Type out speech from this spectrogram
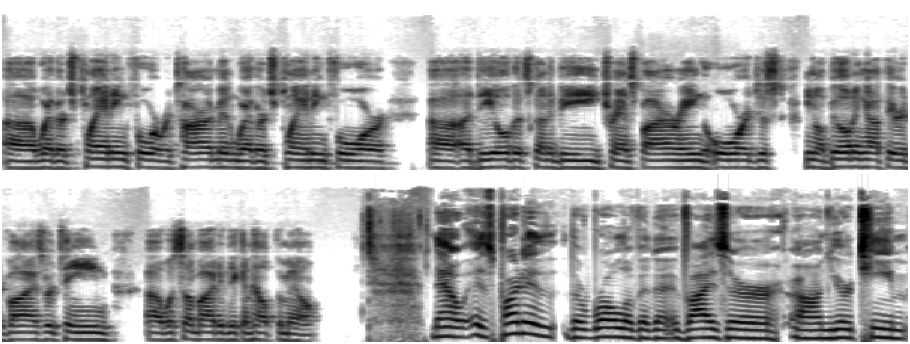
uh, whether it's planning for retirement, whether it's planning for uh, a deal that's going to be transpiring, or just you know building out their advisor team uh, with somebody that can help them out. Now, as part of the role of an advisor on your team,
